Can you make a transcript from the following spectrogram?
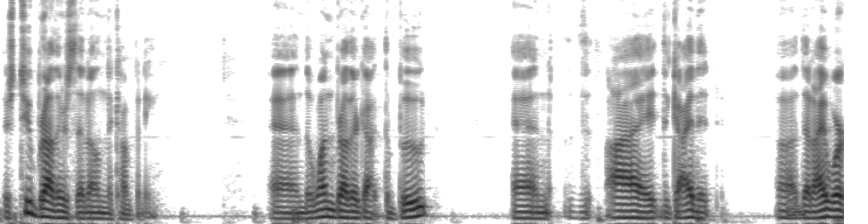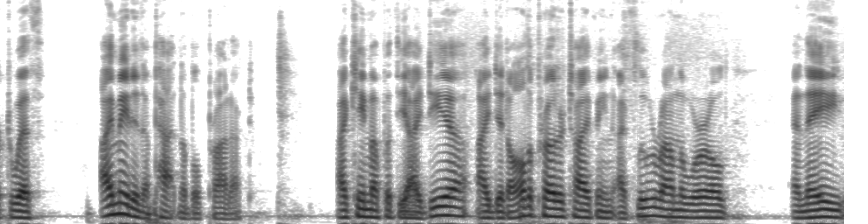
there's two brothers that own the company, and the one brother got the boot, and th I the guy that uh, that I worked with, I made it a patentable product. I came up with the idea. I did all the prototyping. I flew around the world, and they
